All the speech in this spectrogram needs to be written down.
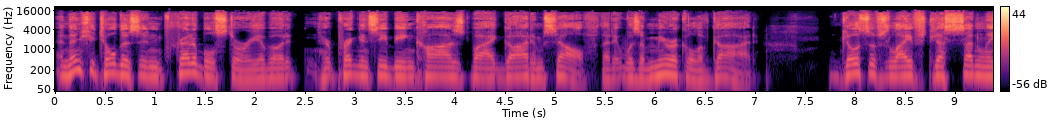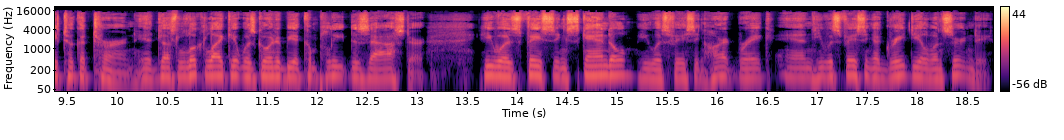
And then she told this incredible story about it, her pregnancy being caused by God himself, that it was a miracle of God. Joseph's life just suddenly took a turn. It just looked like it was going to be a complete disaster. He was facing scandal, he was facing heartbreak, and he was facing a great deal of uncertainty.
